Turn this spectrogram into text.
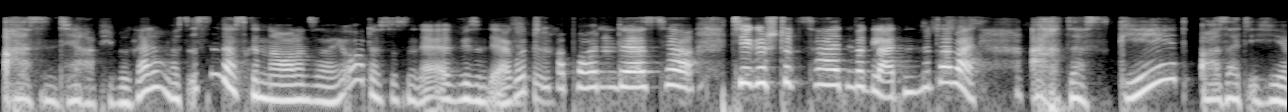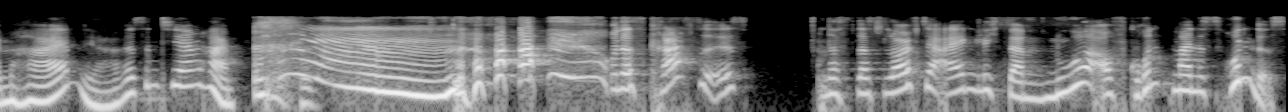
Ach, es ist eine Therapiebegleitung? Was ist denn das genau? Dann sage ich, oh, das ist ein, wir sind Ergotherapeuten und der ist ja tiergestützt halten begleitend mit dabei. Ach, das geht? Oh, seid ihr hier im Heim? Ja, wir sind hier im Heim. und das Krasse ist, das, das läuft ja eigentlich dann nur aufgrund meines Hundes.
